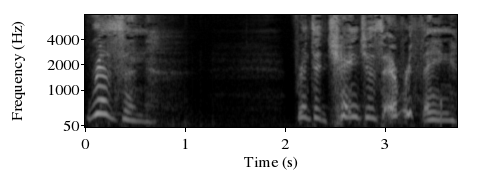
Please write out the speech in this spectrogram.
risen. Friends, it changes everything.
